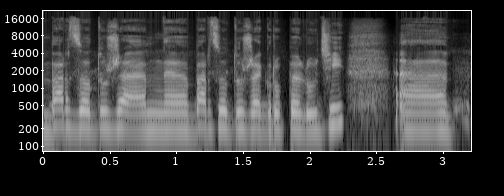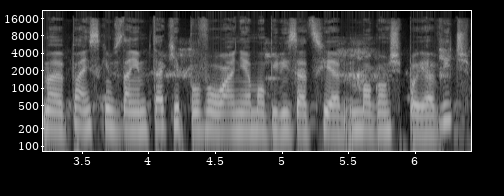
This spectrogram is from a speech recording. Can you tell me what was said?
bardzo duże, bardzo duże grupy ludzi. Pańskim zdaniem takie powołania, mobilizacje mogą się pojawić?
